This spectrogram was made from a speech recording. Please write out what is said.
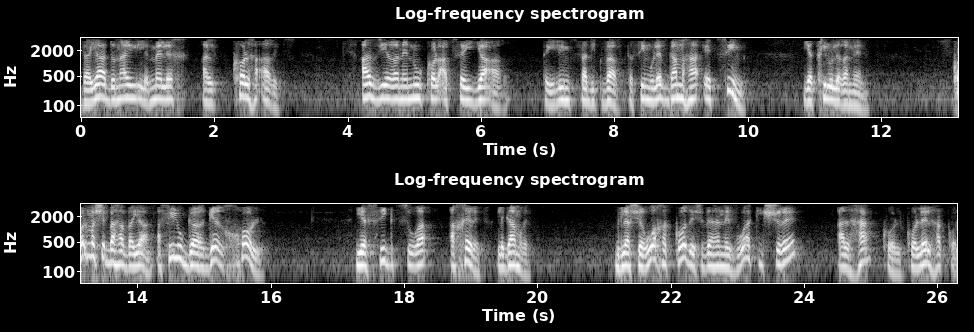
והיה אדוני למלך על כל הארץ. אז ירננו כל עצי יער, תהילים צדיק ו', תשימו לב, גם העצים יתחילו לרנן. כל מה שבהוויה, אפילו גרגר חול, ישיג צורה אחרת לגמרי, בגלל שרוח הקודש והנבואה תשרה על הכל, כולל הכל.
